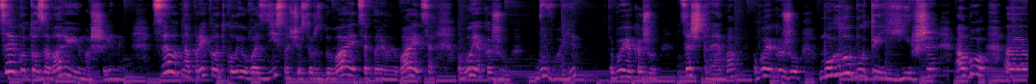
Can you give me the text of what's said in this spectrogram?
Це як ото заварюю машини. Це, от, наприклад, коли у вас дійсно щось розбивається, переливається, або я кажу, буває, або я кажу, це ж треба, або я кажу, могло бути і гірше, або е,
